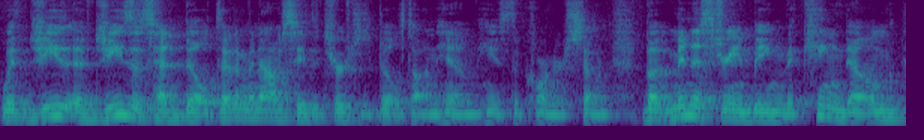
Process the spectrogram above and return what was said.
with Jesus, if Jesus had built it, I mean, obviously the church is built on him, he's the cornerstone, but ministry and being the kingdom,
